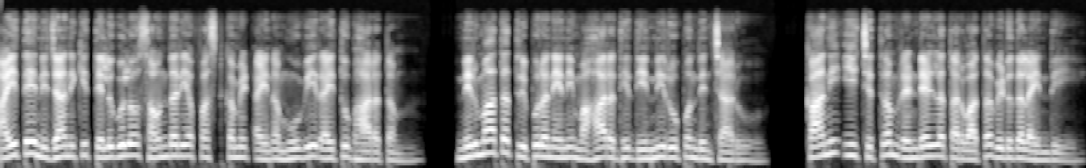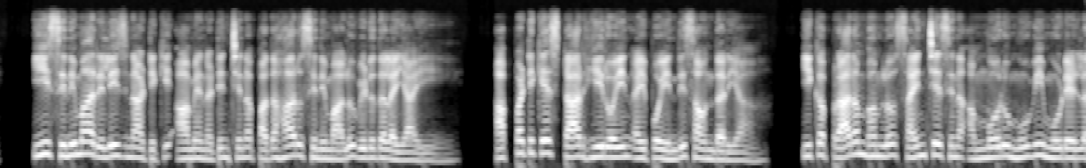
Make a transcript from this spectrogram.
అయితే నిజానికి తెలుగులో సౌందర్య ఫస్ట్ కమిట్ అయిన మూవీ రైతు భారతం. నిర్మాత త్రిపురనేని మహారథి దీన్ని రూపొందించారు. కాని ఈ చిత్రం రెండేళ్ళ తర్వాత విడుదలైంది. ఈ సినిమా రిలీజ్ నాటికి ఆమె నటించిన పదహారు సినిమాలు విడుదలయ్యాయి. అప్పటికే స్టార్ హీరోయిన్ అయిపోయింది సౌందర్య. ఇక ప్రారంభంలో సైన్ చేసిన అమ్మోరు మూవీ మూడేళ్ళ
